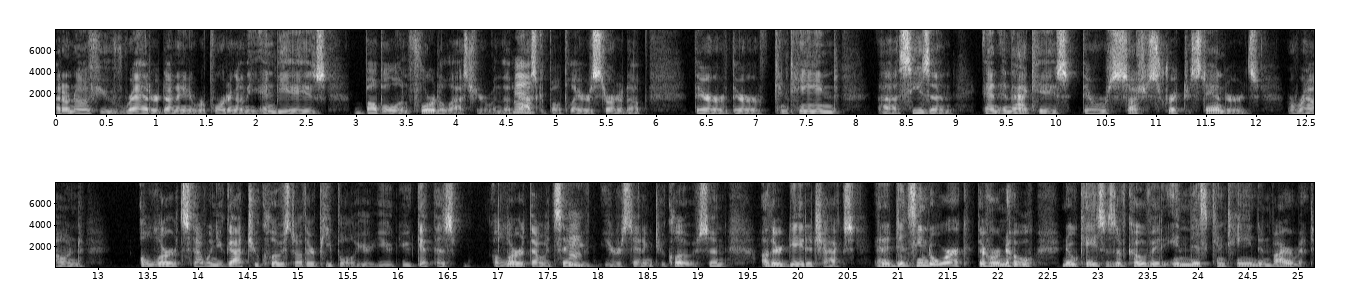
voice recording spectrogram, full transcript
I don't know if you've read or done any reporting on the NBA's bubble in Florida last year when the yeah. basketball players started up their their contained uh, season, and in that case, there were such strict standards around alerts that when you got too close to other people, you you you get this alert that would say hmm. you, are standing too close and other data checks. And it did seem to work. There were no no cases of covid in this contained environment.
